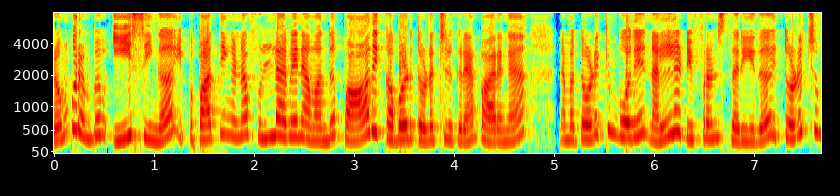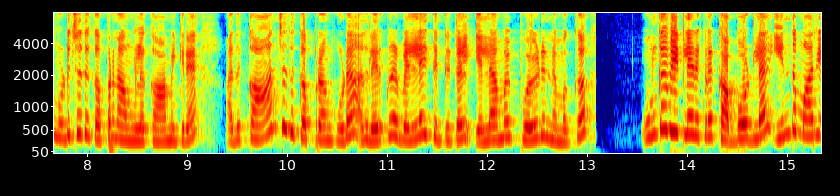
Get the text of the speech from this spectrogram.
ரொம்ப ரொம்ப ஈஸிங்க இப்போ பார்த்தீங்கன்னா ஃபுல்லாகவே நான் வந்து பாதி கபோர்டு தொடச்சிருக்கிறேன் பாருங்கள் நம்ம துடைக்கும் போதே நல்ல டிஃப்ரென்ஸ் தெரியுது. தொடச்சி முடிச்சதுக்கப்புறம் நான் உங்களுக்கு காமிக்கிறேன். அது காஞ்சதுக்கப்புறம் கூட அதில் இருக்கிற வெள்ளை திட்டுக்கள் எல்லாமே போயிடும் நமக்கு. உங்கள் வீட்டில் இருக்கிற கபோர்டில் இந்த மாதிரி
